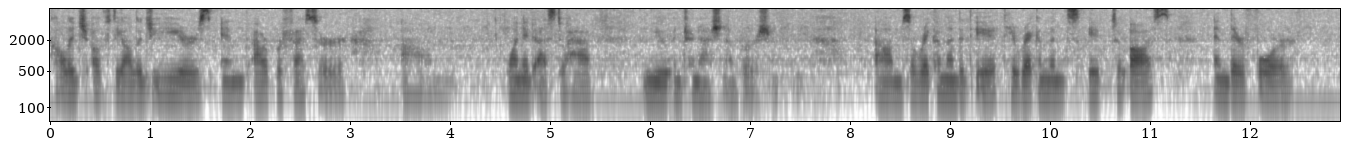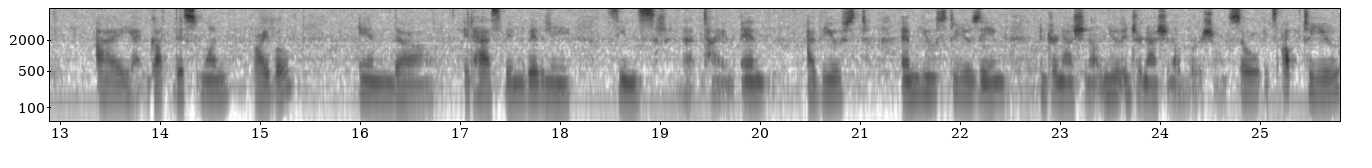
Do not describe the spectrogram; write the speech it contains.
College of Theology years and our professor um, wanted us to have new international version. Um, so recommended it. He recommends it to us, and therefore, I got this one Bible, and uh, it has been with me since that time. And I've used, I'm used to using international, new international version. So it's up to you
